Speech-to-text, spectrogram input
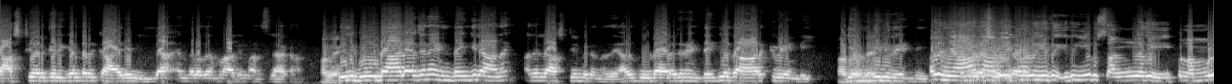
രാഷ്ട്രീയവൽക്കരിക്കേണ്ട ഒരു കാര്യമില്ല എന്നുള്ളത് നമ്മൾ ആദ്യം മനസ്സിലാക്കണം. ഇതിൽ ഗൂഢാലോചന ഉണ്ടെങ്കിലാണ് അതിൽ രാഷ്ട്രീയം വരുന്നത്. അത് ഗൂഢാലോചന ഉണ്ടെങ്കിൽ അത് ആർക്ക് വേണ്ടി. എന്തിനു വേണ്ടി? അല്ല ഞാൻ ആലോചിക്കുന്നത് ഇത് ഇത് ഈ ഒരു സംഗതി ഇപ്പൊ നമ്മൾ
